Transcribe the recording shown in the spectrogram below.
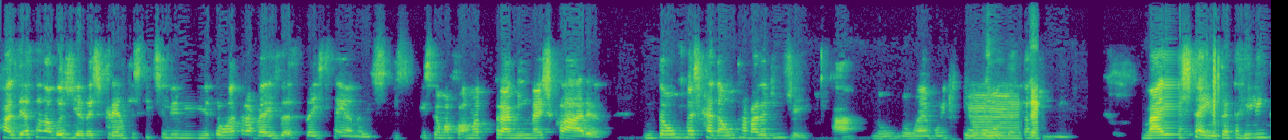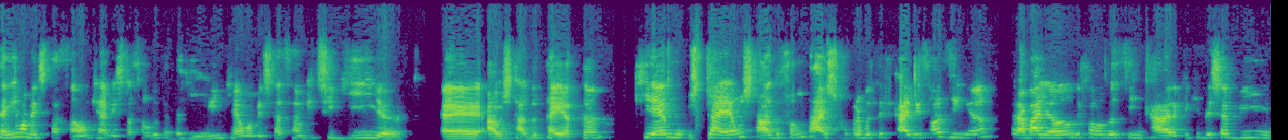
fazer essa analogia das crenças que te limitam através das, das cenas. Isso, isso, é uma forma, para mim, mais clara. Então, mas cada um trabalha de um jeito, tá? Não, não é muito hum, o Teta Healing. Mas tem, o Teta Healing tem uma meditação, que é a meditação do Teta Healing, que é uma meditação que te guia é, ao estado Teta que é, já é um estado fantástico para você ficar ali sozinha, trabalhando e falando assim, cara, o que, que deixa vir?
